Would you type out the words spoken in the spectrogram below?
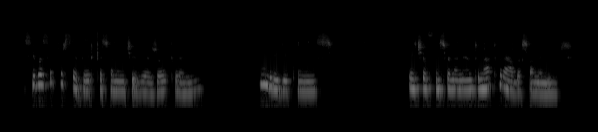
E se você perceber que a sua mente viajou por aí, não brigue com isso. Este é o funcionamento natural da sua mente.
